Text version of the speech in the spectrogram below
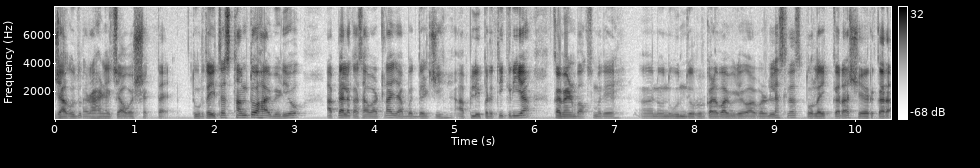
जागृत राहण्याची आवश्यकता आहे. तूर्त इथंच थांबतो हा व्हिडिओ आपल्याला कसा वाटला याबद्दलची आपली प्रतिक्रिया कमेंट बॉक्समध्ये नोंदवून जरूर कळवा. व्हिडिओ आवडला असल्यास तो लाईक करा शेअर करा.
